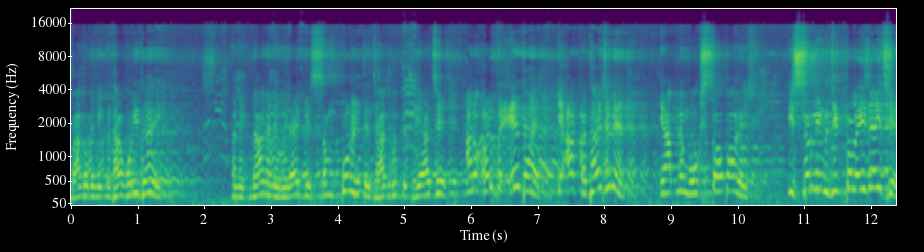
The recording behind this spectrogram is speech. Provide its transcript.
ભાગવતની કથા પૂરી થઈ અને જ્ઞાન અને વૈરાગ્ય સંપૂર્ણ રીતે જાગૃત થયા છે. આનો અર્થ એ થાય કે આ કથા છે ને, એ આપને મોક્ષ તો અપાવે છે. ઈશ્વરની નજીક તો લઈ જાય છે.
